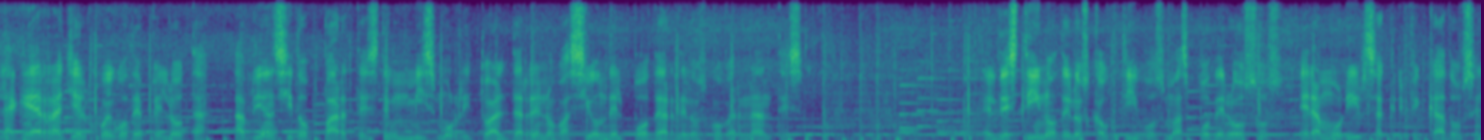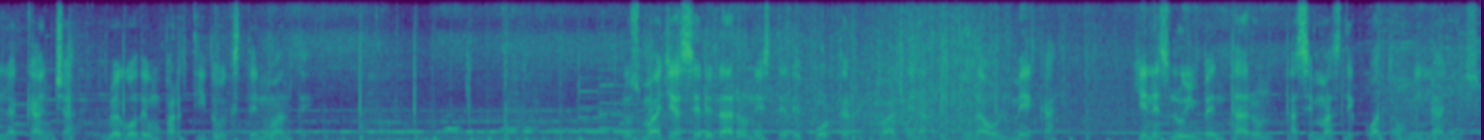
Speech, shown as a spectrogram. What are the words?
La guerra y el juego de pelota habrían sido partes de un mismo ritual de renovación del poder de los gobernantes. El destino de los cautivos más poderosos era morir sacrificados en la cancha luego de un partido extenuante. Los mayas heredaron este deporte ritual de la cultura olmeca, quienes lo inventaron hace más de 4.000 años.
